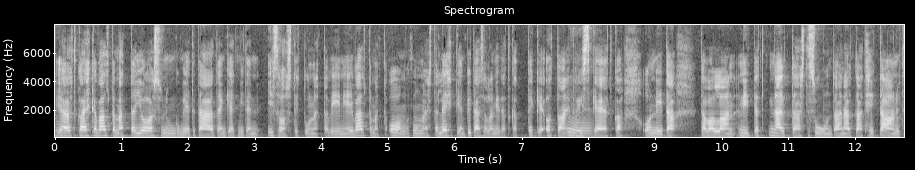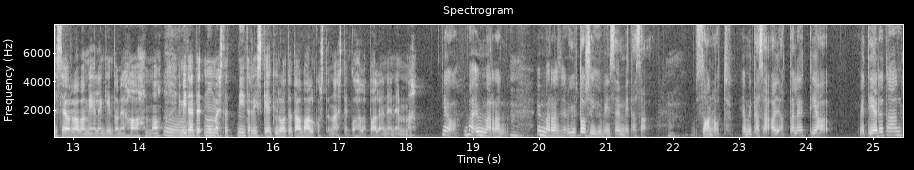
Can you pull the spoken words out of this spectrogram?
ja jotka ehkä välttämättä jo, jos niin mietitään jotenkin, että miten isosti tunnettavia, niin ei välttämättä ole, mutta mun mielestä lehtien pitäisi olla niitä, jotka tekee, ottaa niitä mm. riskejä, jotka on niitä tavallaan, niitä, jotka näyttää sitä suuntaa ja näyttää, että hei, tämä on nyt se seuraava mielenkiintoinen hahmo. Mm. Ja mitä te, mun mielestä niitä riskejä kyllä otetaan valkoisten naisten kohdalla paljon enemmän. Joo, mä ymmärrän, mm. ymmärrän tosi hyvin sen, mitä sä mm. sanot ja mitä sä ajattelet. Ja me tiedetään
